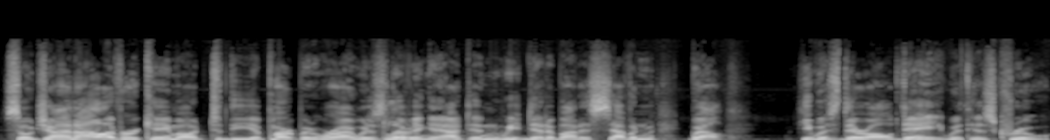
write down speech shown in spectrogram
So John Oliver came out to the apartment where I was living at, and we did about a seven. Well, he was there all day with his crew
